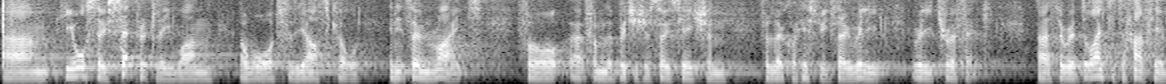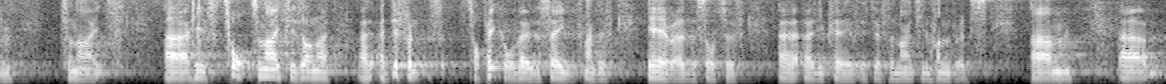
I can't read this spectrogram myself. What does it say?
Um, he also separately won award for the article in its own right for, uh, from the British Association for Local History. So really, really terrific. Uh, so we're delighted to have him tonight. Uh, his talk tonight is on a, a, a different topic, although the same kind of era, the sort of uh, early period of the 1900s. Um, um,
